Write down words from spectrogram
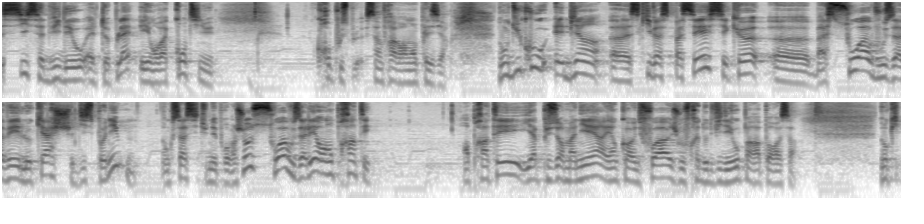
si cette vidéo, elle te plaît, et on va continuer gros pouce bleu, ça me fera vraiment plaisir. Donc du coup, eh bien, euh, ce qui va se passer, c'est que euh, bah, soit vous avez le cash disponible, donc ça c'est une des premières choses, soit vous allez emprunter. Emprunter, il y a plusieurs manières et encore une fois, je vous ferai d'autres vidéos par rapport à ça. Donc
